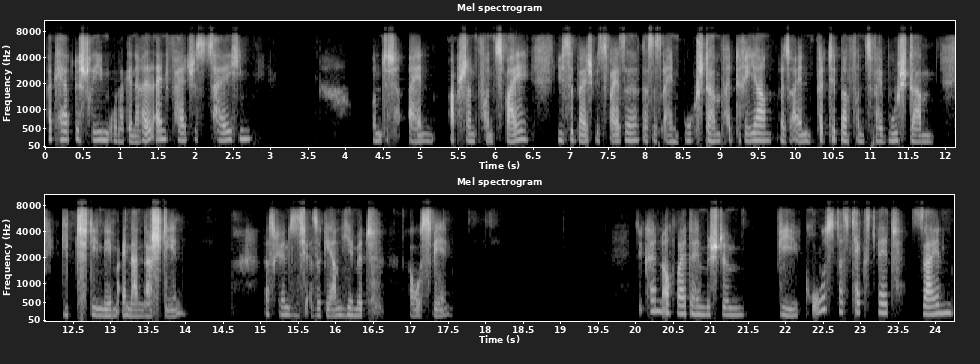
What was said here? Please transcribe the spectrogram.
verkehrt geschrieben oder generell ein falsches Zeichen und ein Abstand von zwei ließe beispielsweise, dass es einen Buchstabenverdreher, also einen Vertipper von zwei Buchstaben gibt, die nebeneinander stehen. Das können Sie sich also gern hiermit auswählen. Sie können auch weiterhin bestimmen, wie groß das Textfeld sein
